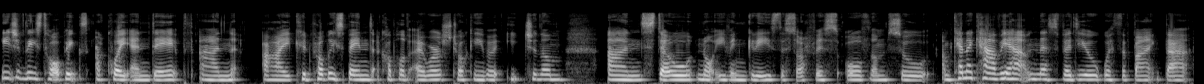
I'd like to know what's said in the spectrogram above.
each of these topics are quite in depth, and I could probably spend a couple of hours talking about each of them and still not even graze the surface of them. So I'm kind of caveating this video with the fact that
